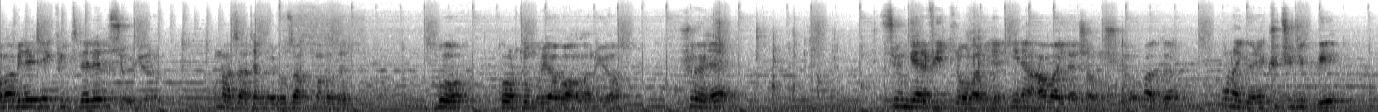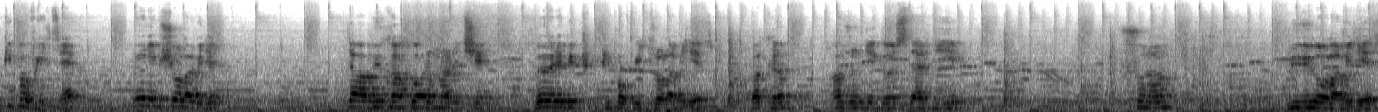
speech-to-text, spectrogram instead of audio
olabilecek filtreleri söylüyorum. Bunlar zaten böyle uzatmalıdır. Bu hortum buraya bağlanıyor. Şöyle sünger filtre olabilir. Yine havayla çalışıyor. Bakın ona göre küçücük bir pipo filtre. Böyle bir şey olabilir. Daha büyük akvaryumlar için böyle bir pi- pipo filtre olabilir. Bakın az önce gösterdiğim şunun büyüğü olabilir.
